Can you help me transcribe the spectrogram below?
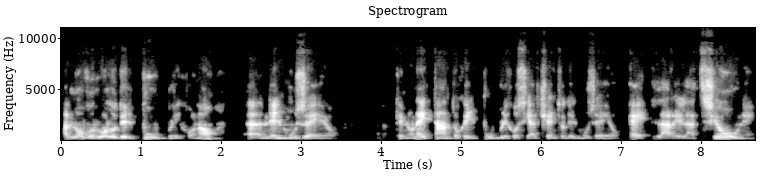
al nuovo ruolo del pubblico no? eh, nel museo, che non è tanto che il pubblico sia al centro del museo, è la relazione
